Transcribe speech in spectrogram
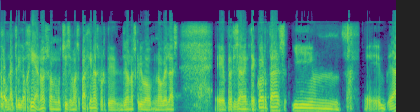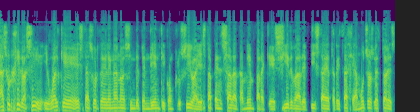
para una trilogía, ¿no? Son muchísimas páginas porque yo no escribo novelas eh, precisamente cortas y eh, ha surgido así, igual que esta suerte del enano es independiente y conclusiva y está pensada también para que sirva de pista de aterrizaje a muchos lectores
